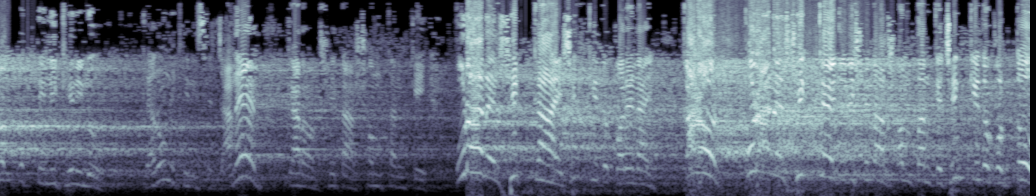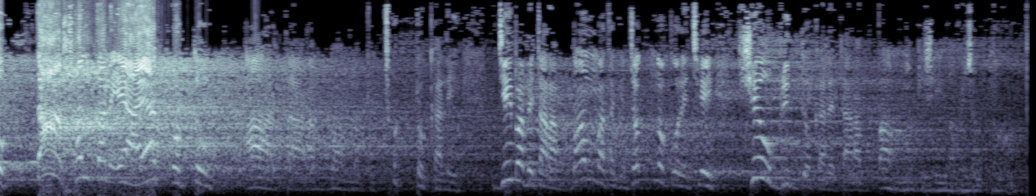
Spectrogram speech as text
সম্পত্তি লিখে নিল। কেন লিখে নিছে জানেন? কারণ সে তার সন্তানকে কোরআনের শিক্ষায় শিক্ষিত করে নাই। কারণ কোরআনের শিক্ষায় যদি সে তার সন্তানকে শিক্ষিত করত, তার সন্তান এ আয়াত করত আর তার আব্বা আম্মাকে ছোট্ট কালে যেভাবে তার আব্বা আম্মা তাকে যত্ন করেছে, সেও বৃদ্ধকালে তার আব্বা আম্মাকে সেইভাবে যত্ন করত।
